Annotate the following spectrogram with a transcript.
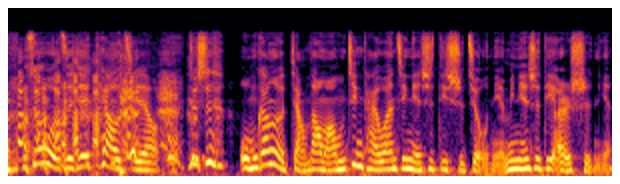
所以我直接跳接哦。就是我们刚刚有讲到嘛，我们进台湾今年是第十九年，明年是第二十年。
